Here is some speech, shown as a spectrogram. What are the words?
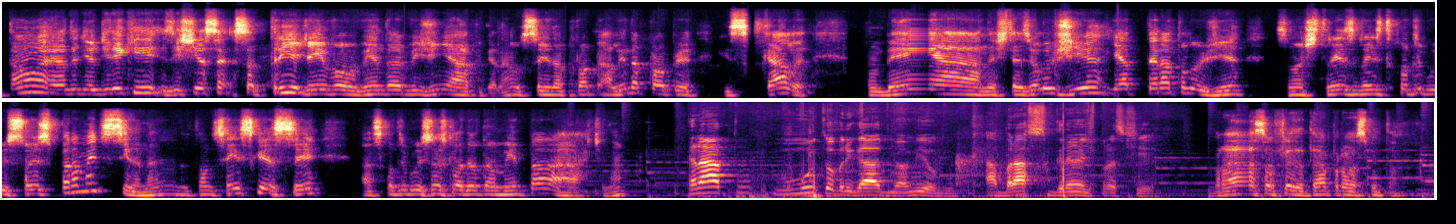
Então, eu diria que existia essa, essa tríade envolvendo a Virginia África, né? ou seja, da própria, além da própria escala, também a anestesiologia e a teratologia são as três grandes contribuições para a medicina, né? Então, sem esquecer as contribuições que ela deu também para a arte, né? Renato, muito obrigado, meu amigo. Abraço grande para ti. Abraço, Alfredo. Até a próxima, então.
